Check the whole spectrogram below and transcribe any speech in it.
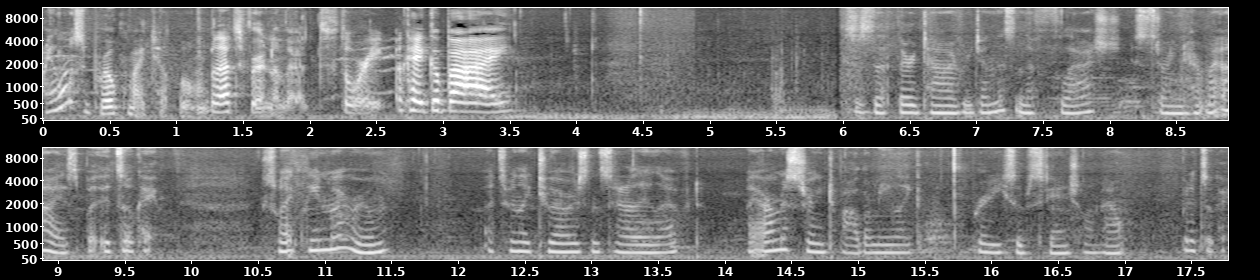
I almost broke my tailbone, but that's for another story. Okay, goodbye. This is the third time I've redone this, and the flash is starting to hurt my eyes, but it's okay. So I cleaned my room. It's been like two hours since Natalie left. My arm is starting to bother me like a pretty substantial amount, but it's okay.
